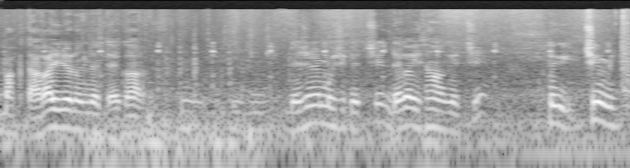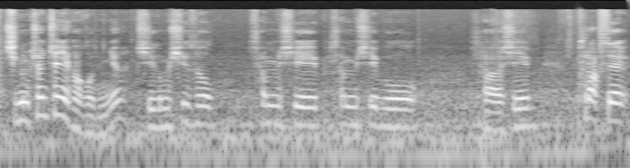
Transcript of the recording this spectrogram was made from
막 나가려는데 내가 음, 음, 내 잘못이겠지? 내가 이상하겠지? 지금 지금 천천히 가거든요. 지금 시속 30 35 40 full악셀.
